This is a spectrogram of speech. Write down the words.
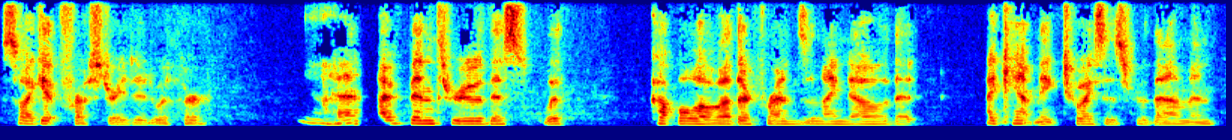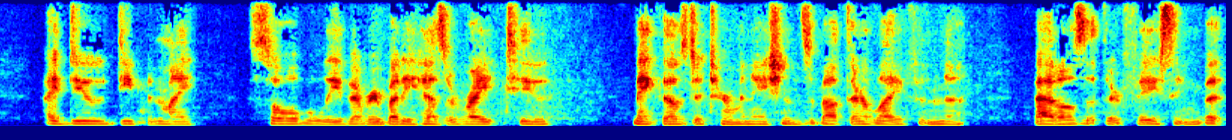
so I get frustrated with her. Yeah. And I've been through this with a couple of other friends, and I know that I can't make choices for them. And I do, deep in my soul, believe everybody has a right to make those determinations about their life and the battles that they're facing. But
